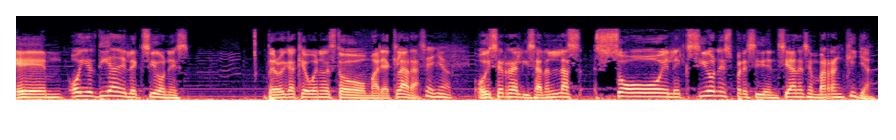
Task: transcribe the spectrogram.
Eh, hoy es día de elecciones, pero oiga qué bueno esto, María Clara. Señor. Hoy se realizarán las soelecciones presidenciales en Barranquilla.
